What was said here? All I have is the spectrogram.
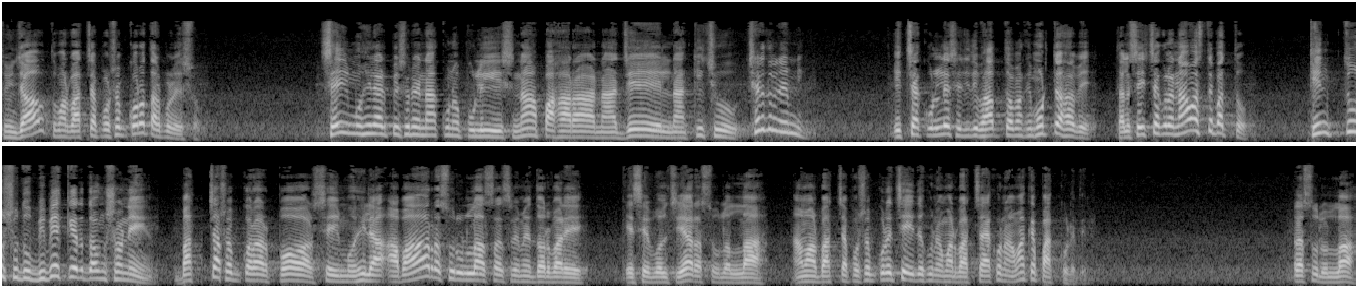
তুমি যাও, তোমার বাচ্চা প্রসব করো, তারপরে এসো। সেই মহিলার পেছনে না কোনো পুলিশ, না পাহারা, না জেল, না কিছু। ছেড়ে দিলেন এমনি। ইচ্ছা করলে সে যদি ভাবতো আমাকে মরতে হবে, তাহলে সে ইচ্ছা করলে নাও আসতে পারতো। কিন্তু শুধু বিবেকের দংশনে বাচ্চা সব করার পর সেই মহিলা আবার রসুল্লাহ আসলামের দরবারে এসে বলছে, ইয়া রসুল্লাহ আমার বাচ্চা প্রসব করেছে, এই দেখুন আমার বাচ্চা এখন আমাকে পাক করে দিন। রাসুল্লাহ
